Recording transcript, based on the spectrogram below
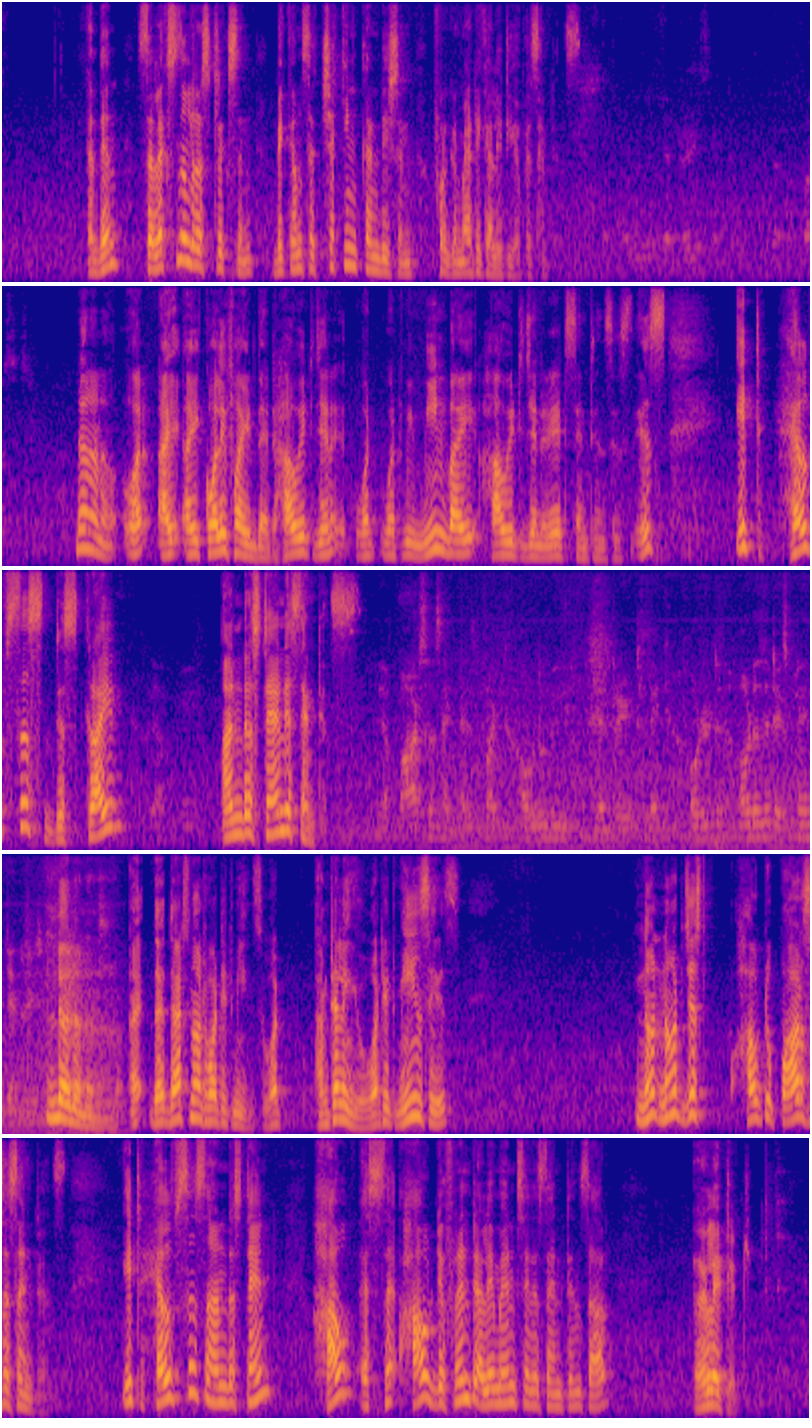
And then selectional restriction becomes a checking condition for grammaticality of a sentence. No, no, no. What I, I qualified that. How it what what we mean by how it generates sentences is, it helps us describe, yeah, understand a sentence. Yeah, parse a sentence, but how do we generate? Like, how does it explain generation? No, no, no, no, no. I, that, that's not what it means. What I'm telling you, what it means is, not not just how to parse a sentence. It helps us understand how a, how different elements in a sentence are related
